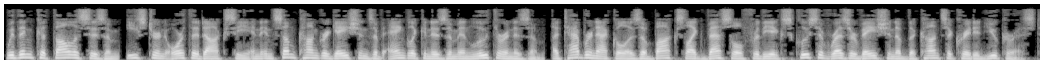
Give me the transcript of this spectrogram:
Within Catholicism, Eastern Orthodoxy and in some congregations of Anglicanism and Lutheranism, a tabernacle is a box-like vessel for the exclusive reservation of the consecrated Eucharist.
